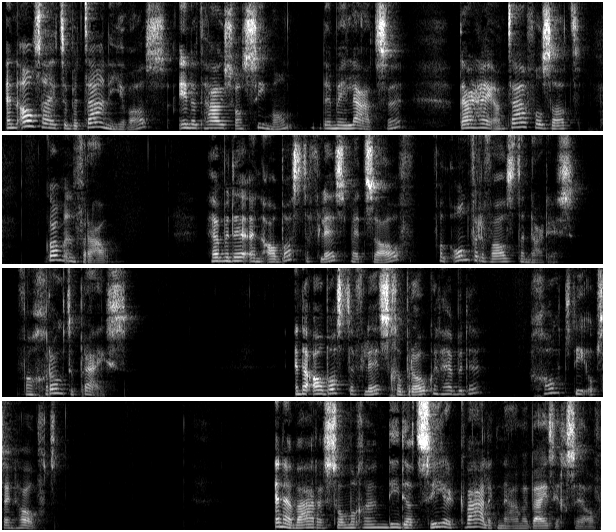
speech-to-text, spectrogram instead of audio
En als hij te Betanië was, in het huis van Simon, de Melaatse, daar hij aan tafel zat, kwam een vrouw, hebbende een albasten fles met zalf van onvervalste nardus, van grote prijs. En de albasten fles gebroken hebbende, goot die op zijn hoofd. En er waren sommigen die dat zeer kwalijk namen bij zichzelf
